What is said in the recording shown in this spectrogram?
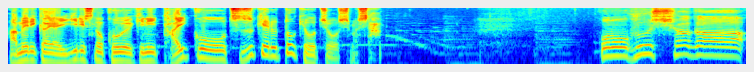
アメリカやイギリスの攻撃に対抗を続けると強調しました。この風刺派が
